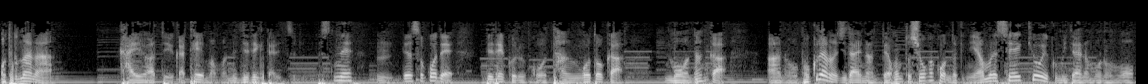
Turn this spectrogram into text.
大人な会話というかテーマもね、出てきたりするんですね。うん。で、そこで出てくるこう単語とか、もうなんか、あの、僕らの時代なんて本当小学校の時にあまり性教育みたいなものも、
